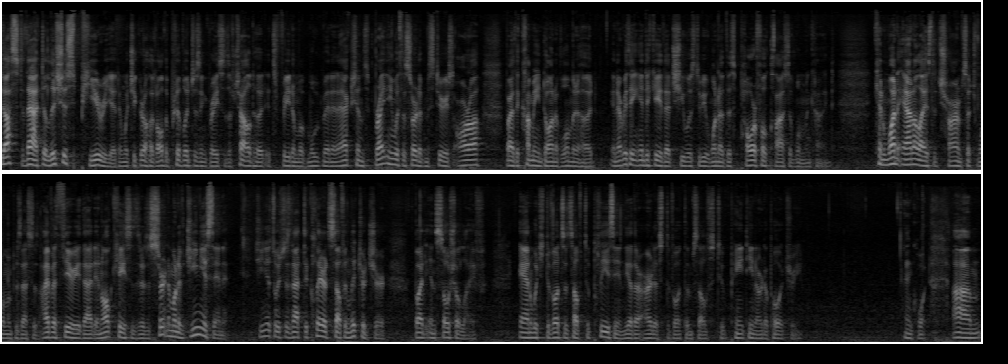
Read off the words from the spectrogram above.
just that delicious period in which a girl had all the privileges and graces of childhood, its freedom of movement and actions, brightening with a sort of mysterious aura by the coming dawn of womanhood, and everything indicated that she was to be one of this powerful class of womankind. Can one analyze the charm such a woman possesses? I have a theory that in all cases there's a certain amount of genius in it, genius which does not declare itself in literature, but in social life, and which devotes itself to pleasing. The other artists devote themselves to painting or to poetry. End quote. Um,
